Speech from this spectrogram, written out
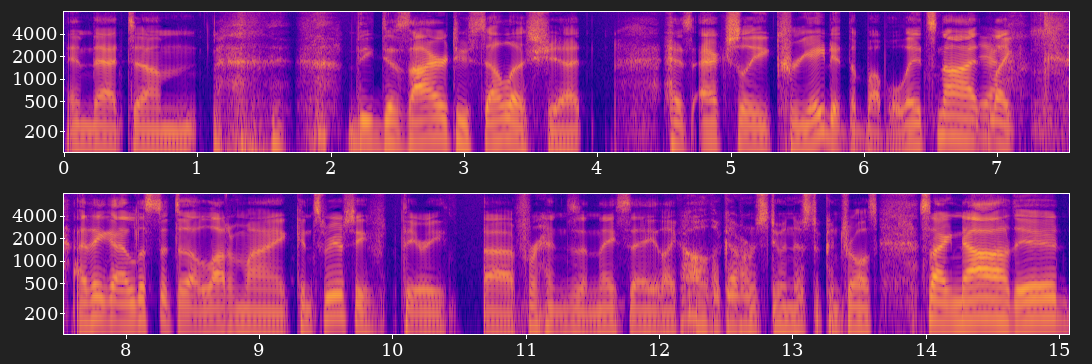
in that um, the desire to sell us shit has actually created the bubble. It's not like I think I listened to a lot of my conspiracy theory uh, friends and they say like, "Oh, the government's doing this to control us." It's like, "Nah, dude.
